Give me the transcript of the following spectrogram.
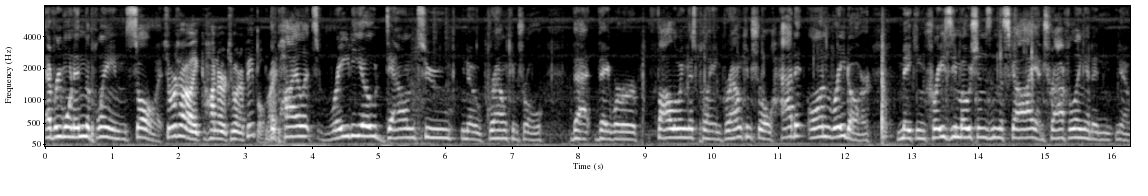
Everyone in the plane saw it. So we're talking like 100 or 200 people, right? The pilots radioed down to, you know, ground control that they were following this plane. Ground control had it on radar, making crazy motions in the sky and traveling at an, you know,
